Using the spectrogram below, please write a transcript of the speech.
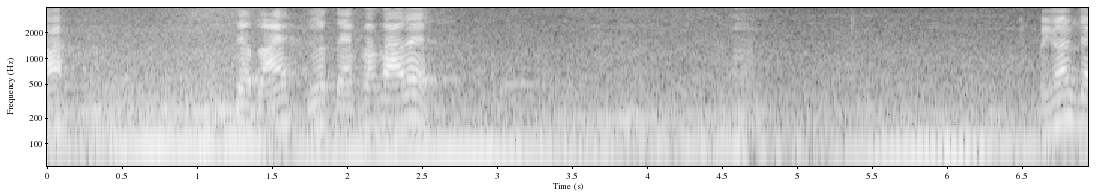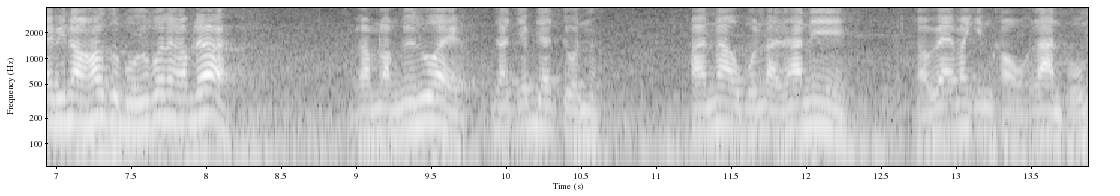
มาเรียบร้อยเนื้อแตกซาซาเลยเป็นกำลังใจพี่น้องเข้าสู่บุญทุกคนนะครับเด้อกำลำรวยๆอย่าเจ็บอย่าจนผ่านมาอุบลราชธานีก็แวะมากินเขาร้านผม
